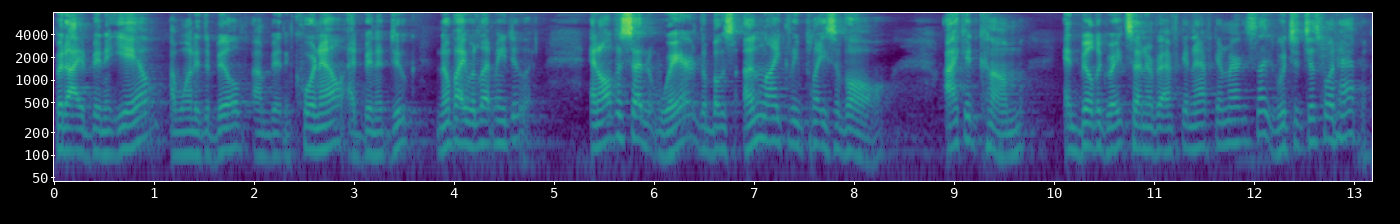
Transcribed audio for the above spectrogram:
but I had been at Yale. I wanted to build. I'd been at Cornell. I'd been at Duke. Nobody would let me do it. And all of a sudden, where the most unlikely place of all, I could come and build a great center of African and African American studies, which is just what happened.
